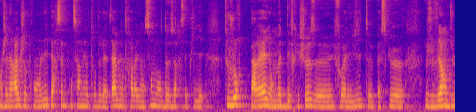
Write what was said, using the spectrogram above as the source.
En général, je prends les personnes concernées autour de la table, on travaille ensemble, en deux heures, c'est plié. Toujours pareil, en mode défricheuse, euh, il faut aller vite euh, parce que euh, je viens du,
